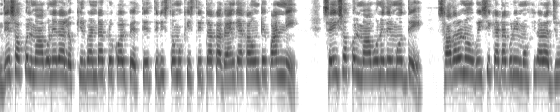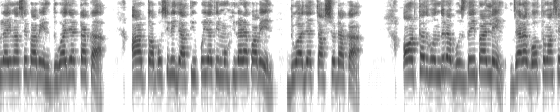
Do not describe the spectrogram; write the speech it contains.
যে সকল মা বোনেরা লক্ষ্মীর ভাণ্ডার প্রকল্পের তেত্রিশতম কিস্তির টাকা ব্যাংক অ্যাকাউন্টে পাননি, সেই সকল মা বোনেদের মধ্যে সাধারণ ওবিসি ক্যাটাগরির মহিলারা জুলাই মাসে পাবেন দু হাজার টাকা, আর তপশিলি জাতি উপজাতির মহিলারা পাবেন দু হাজার চারশো টাকা। অর্থাৎ বন্ধুরা বুঝতেই পারলেন, যারা গত মাসে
